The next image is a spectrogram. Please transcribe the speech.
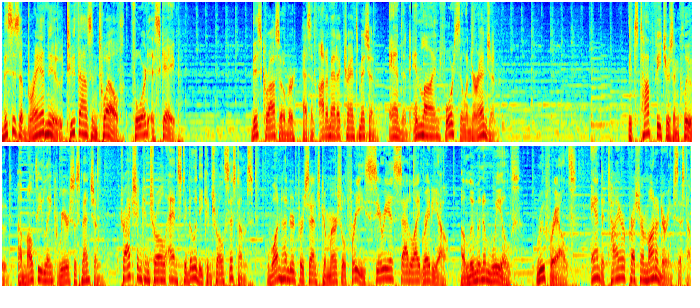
This is a brand new 2012 Ford Escape. This crossover has an automatic transmission and an inline four-cylinder engine. Its top features include a multi-link rear suspension, traction control and stability control systems, 100% commercial-free Sirius satellite radio, aluminum wheels, roof rails, and a tire pressure monitoring system.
